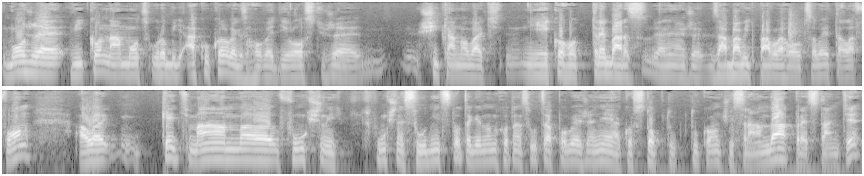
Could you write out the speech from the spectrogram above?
môže výkonná moc urobiť akúkoľvek zhovedilosť, že šikanovať niekoho, treba ja neviem, že zabaviť Pavle Holcovej telefón, ale keď mám e, funkčný, funkčné súdnictvo, tak jednoducho ten súdca povie, že nie ako stop, tu, tu končí sranda, prestaňte,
